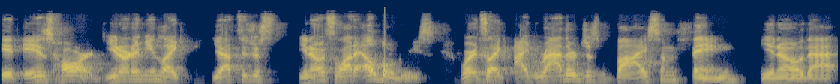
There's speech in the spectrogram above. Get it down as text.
It is hard. You know what I mean? Like you have to just, you know, it's a lot of elbow grease where it's like I'd rather just buy something, you know, that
